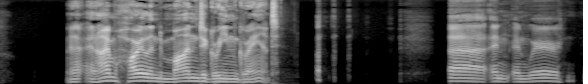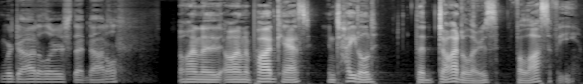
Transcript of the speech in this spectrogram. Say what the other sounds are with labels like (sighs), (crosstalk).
And and I'm Harland Mondegreen Grant. Uh and and we're we're dawdlers that dawdle. On a on a podcast entitled "The Dawdler's Philosophy."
